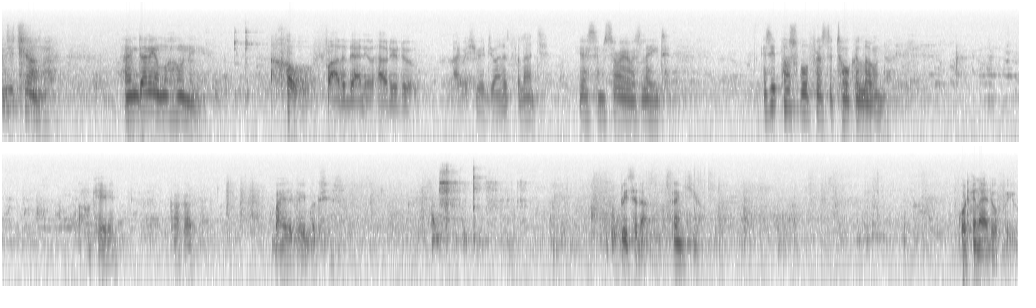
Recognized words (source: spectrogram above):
Sanjay Cham. I'm Daniel Mahoney. Oh, Father Daniel, how do you do? I wish you had joined us for lunch. Yes, I'm sorry I was late. Is it possible for us to talk alone? Okay. My other grey books, yes. Please sit down. Thank you. What can I do for you?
